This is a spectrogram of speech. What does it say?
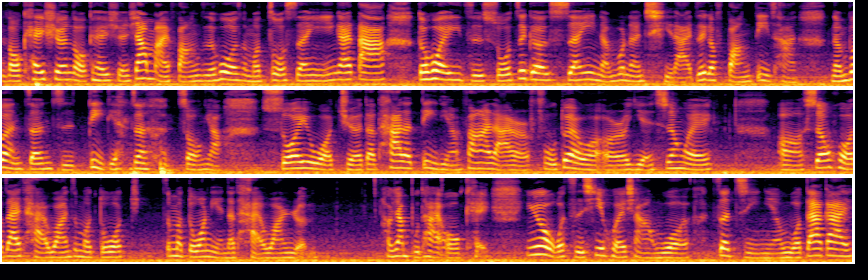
得 location location，像买房子或者什么做生意，应该大家都会一直说这个生意能不能起来，这个房地产能不能增值，地点真的很重要。所以我觉得它的地点放在莱尔富，对我而言，身为呃生活在台湾这么多这么多年的台湾人。好像不太 OK，因为我仔细回想，我这几年，我大概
